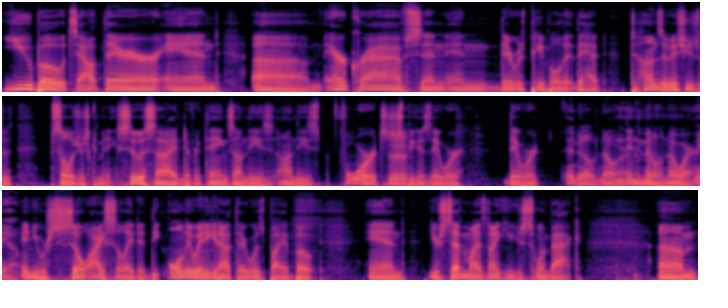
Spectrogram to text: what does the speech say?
U-boats out there and um, aircrafts, and and there was people that they had tons of issues with soldiers committing suicide and different things on these on these forts just Mm. because they were they were In the middle of nowhere. in the middle of nowhere. Yeah. And you were so isolated. The only way to get out there was by a boat. And you're seven miles, like you can swim back. Um,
